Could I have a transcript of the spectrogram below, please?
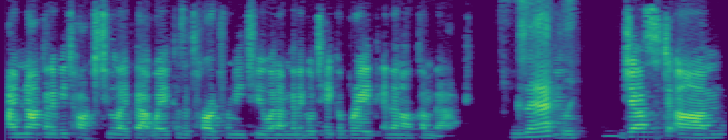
I'm not going to be talked to like that way because it's hard for me too. And I'm going to go take a break and then I'll come back. Exactly. Just um,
